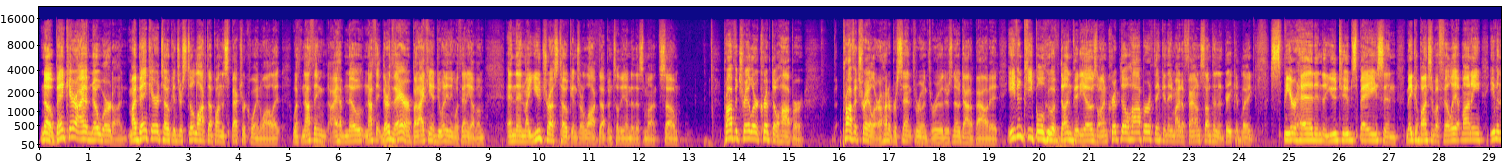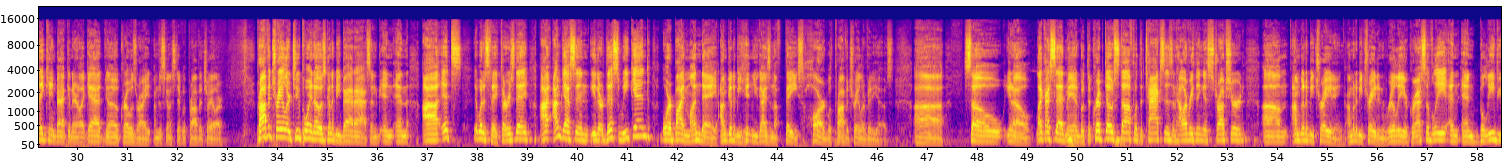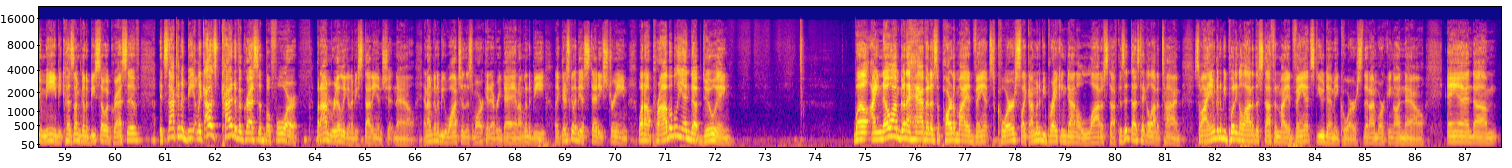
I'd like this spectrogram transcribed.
no, Bankera I have no word on. My Bankera tokens are still locked up on the SpectroCoin wallet with nothing. I have no nothing. They're there, but I can't do anything with any of them. And then my Utrust tokens are locked up until the end of this month. So, Profit Trailer Crypto Hopper profit trailer 100% through and through. There's no doubt about it. Even people who have done videos on crypto hopper thinking they might have found something that they could like spearhead into youtube space and make a bunch of affiliate money even they came back and they're like yeah you know crow was right. I'm just going to stick with profit trailer. Profit trailer 2.0 is going to be badass. And and and uh it's what is today thursday? I, i'm guessing either this weekend or by monday i'm going to be hitting you guys in the face hard with profit trailer videos. Uh, so you know like i said man but the crypto stuff with the taxes and how everything is structured um, I'm going to be trading. I'm going to be trading really aggressively, and and believe you me, because I'm going to be so aggressive, it's not going to be like I was kind of aggressive before, but I'm really going to be studying shit now, and I'm going to be watching this market every day, and I'm going to be like, there's going to be a steady stream. What I'll probably end up doing well, I know I'm going to have it as a part of my advanced course. Like, I'm going to be breaking down a lot of stuff because it does take a lot of time. So, I am going to be putting a lot of the stuff in my advanced Udemy course that I'm working on now. And, um,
